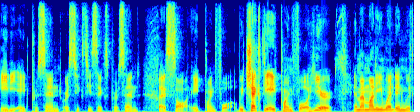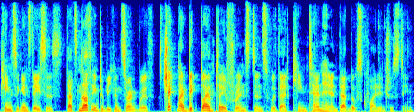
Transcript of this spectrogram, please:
88% or 66%. I saw 8.4. We checked the 8.4 here, and my money went in with kings against aces. That's nothing to be concerned with. Check my big blind play, for instance, with that king 10 hand. That looks quite interesting.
